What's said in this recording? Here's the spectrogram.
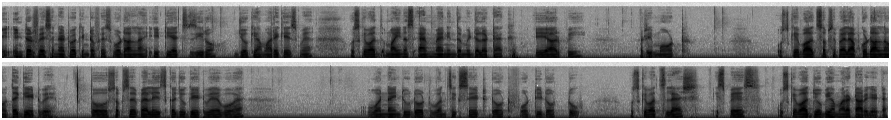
इंटरफेस है नेटवर्क इंटरफेस वो डालना है ई टी एच ज़ीरो जो कि हमारे केस में है। उसके बाद minus M man in the middle attack A R P remote उसके बाद सबसे पहले आपको डालना होता है गेटवे तो सबसे पहले इसका जो गेटवे है, वो है one nine two dot one six eight dot forty dot two उसके बाद स्लैश स्पेस उसके बाद जो भी हमारा टारगेट है।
